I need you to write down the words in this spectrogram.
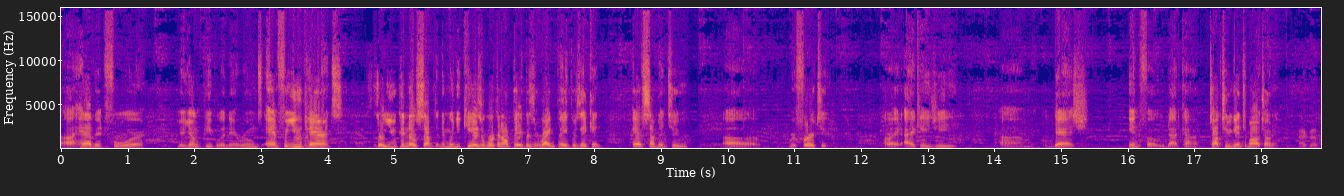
uh, have it for your young people in their rooms and for you parents Absolutely. so you can know something. And when your kids are working on papers and writing papers, they can have something to uh, refer to. All right, IKG um, dash info.com. Talk to you again tomorrow, Tony. All right, brother.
